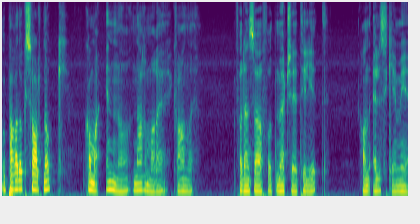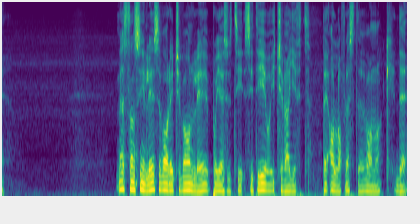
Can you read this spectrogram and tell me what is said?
og paradoksalt nok komme enda nærmere hverandre. For den som har fått mye tilgitt, han elsker mye. Mest sannsynlig så var det ikke vanlig på Jesus sin tid å ikke være gift. De aller fleste var nok det.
